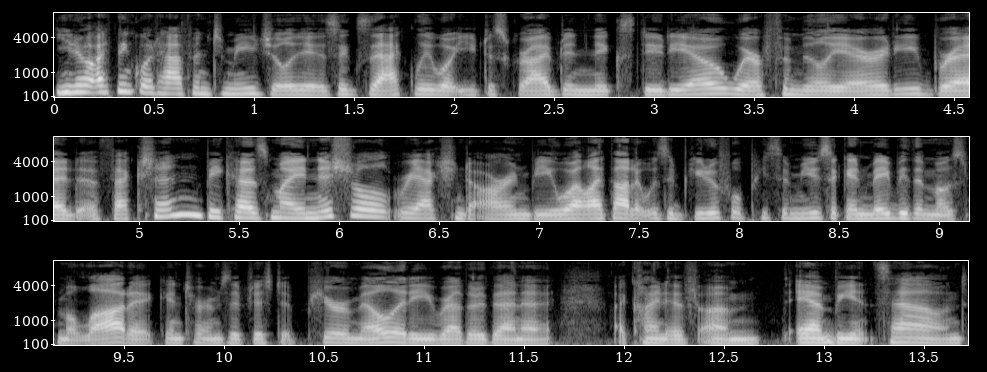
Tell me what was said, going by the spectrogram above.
You know, I think what happened to me, Julia, is exactly what you described in Nick's studio, where familiarity bred affection. Because my initial reaction to R and B, well, I thought it was a beautiful piece of music and maybe the most melodic in terms of just a pure melody rather than a, a kind of um, ambient sound,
